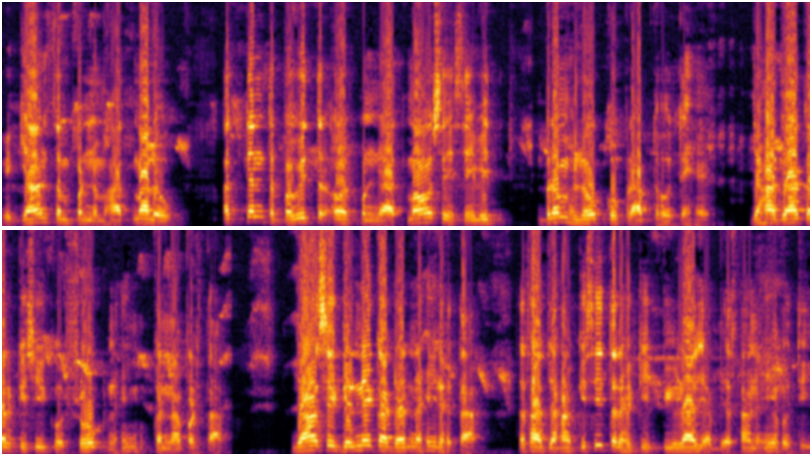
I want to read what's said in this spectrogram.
विज्ञान संपन्न महात्मा लोग अत्यंत पवित्र और पुण्यात्माओं से सेवित ब्रह्मलोक को प्राप्त होते हैं, जहाँ जाकर किसी को शोक नहीं करना पड़ता, जहाँ से गिरने का डर नहीं रहता, तथा जहाँ किसी तरह की पीड़ा या व्यथा नहीं होती।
